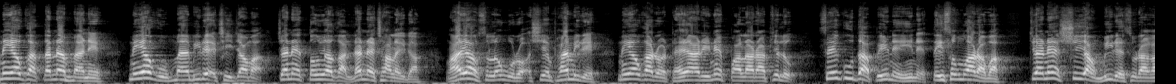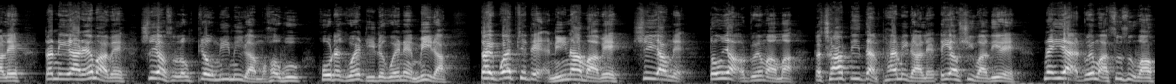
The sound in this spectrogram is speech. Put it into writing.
2ယောက်ကတနက်မှန်တယ်2ယောက်ကိုမှန်ပြီးတဲ့အချိန်ကျမှကျန်တဲ့3ယောက်ကလက်နက်ချလိုက်တာ9ယောက်စလုံးကိုတော့အရှင်ဖမ်းမိတယ်2ယောက်ကတော့ဒဏ်ရာတွေနဲ့ပါလာတာဖြစ်လို့စေကူတာပေးနေရင်းနဲ့တိတ်ဆုံးသွားတာပါ ကျန်တဲ့၈ယောက်မိတယ်ဆိုတာကလည်းတနေရာထဲမှာပဲ၈ယောက်စလုံးပြုံမိမိတာမဟုတ်ဘူးဟိုတကွဲဒီတကွဲနဲ့မိတာတိုက်ပွဲဖြစ်တဲ့အနီးနားမှာပဲ၈ယောက်နဲ့၃ယောက်အတွင်းမှာမှတခြားတီးတန့်ဖမ်းမိတာလဲတယောက်ရှိပါသေးတယ်နှစ်ရက်အတွင်းမှာစုစုပေါင်း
